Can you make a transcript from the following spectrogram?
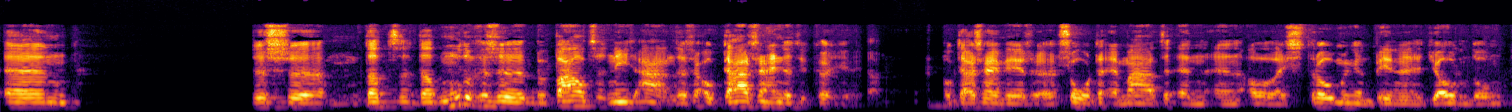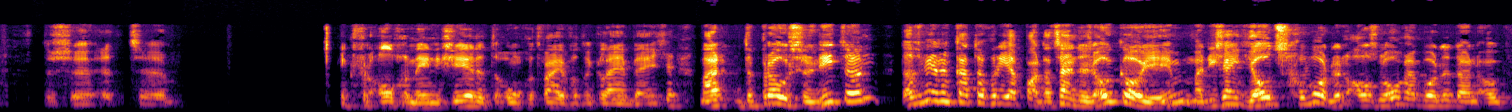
En dus uh, dat, dat moedigen ze bepaald niet aan. Dus ook daar zijn natuurlijk. Ook daar zijn weer soorten en maten en, en allerlei stromingen binnen het Jodendom. Dus het, ik veralgemeniseer het ongetwijfeld een klein beetje. Maar de proselieten, dat is weer een categorie apart. Dat zijn dus ook Goyim, maar die zijn Joods geworden alsnog. En worden dan ook,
